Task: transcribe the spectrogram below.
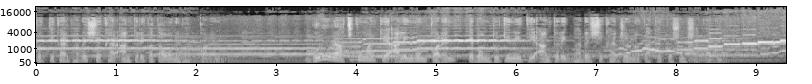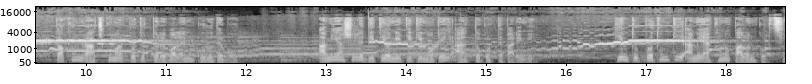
সত্যিকারভাবে শেখার আন্তরিকতা অনুভব করেন। গুরু রাজকুমারকে আলিঙ্গন করেন এবং দুটি নীতি আন্তরিকভাবে শিখার জন্য তাকে প্রশংসা করেন। তখন রাজকুমার প্রত্যুত্তরে বলেন, গুরুদেব, আমি আসলে দ্বিতীয় নীতিটি মোটেই আয়ত্ত করতে পারিনি। কিন্তু প্রথমটি আমি এখনও পালন করছি।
